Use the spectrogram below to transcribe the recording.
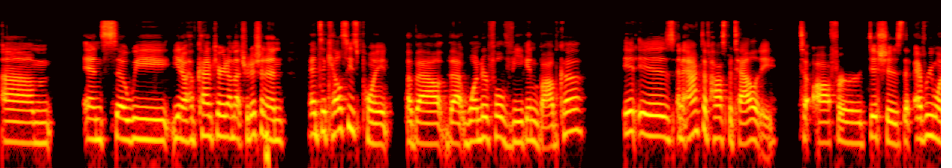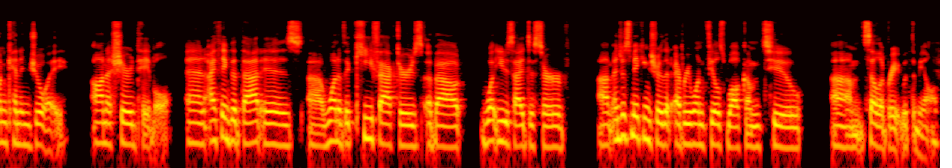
Um, and so we, you know, have kind of carried on that tradition. And and to Kelsey's point about that wonderful vegan babka, it is an act of hospitality to offer dishes that everyone can enjoy on a shared table. And I think that that is uh, one of the key factors about what you decide to serve um, and just making sure that everyone feels welcome to um, celebrate with the meal.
